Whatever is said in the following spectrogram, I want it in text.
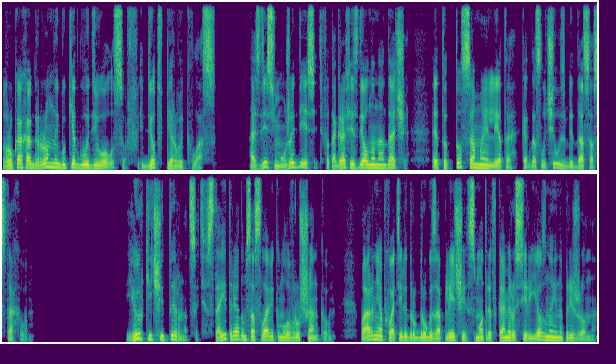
В руках огромный букет гладиолусов. Идет в первый класс. А здесь ему уже десять, фотография сделана на даче. Это то самое лето, когда случилась беда со Стаховым. Юрке 14, стоит рядом со Славиком Лаврушенковым. Парни обхватили друг друга за плечи, смотрят в камеру серьезно и напряженно.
